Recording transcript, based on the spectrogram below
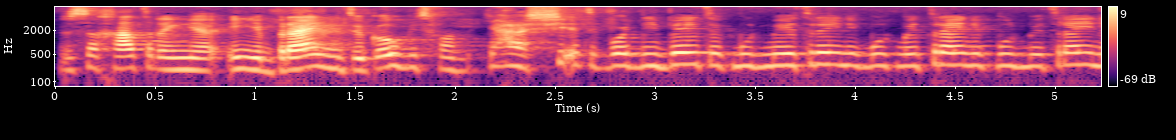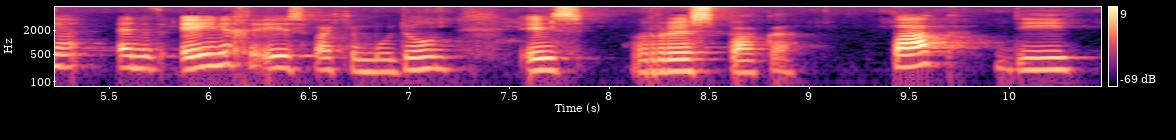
Dus dan gaat er in je, in je brein natuurlijk ook iets van: ja, shit, ik word niet beter, ik moet meer trainen, ik moet meer trainen, ik moet meer trainen. En het enige is wat je moet doen, is rust pakken. Pak die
